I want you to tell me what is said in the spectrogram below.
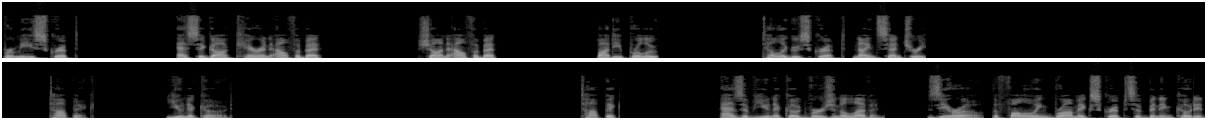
Burmese script. Esiga Karen alphabet. Shan alphabet. Bhattiprolu Telugu script, 9th century Topic. Unicode Topic. As of Unicode version 11.0, the following Brahmic scripts have been encoded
